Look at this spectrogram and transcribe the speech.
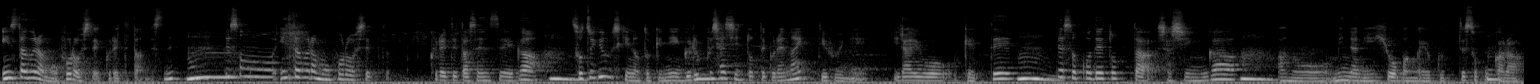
インスタグラムをフォローしてくれてたんですね。うん。でそのインスタグラムをフォローしてくれてた先生が、うん。卒業式の時にグループ写真撮ってくれないっていうふうに依頼を受けて、うん。でそこで撮った写真が、うん。あのみんなに評判がよくってそこから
